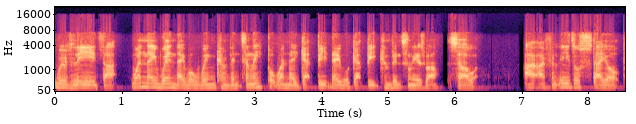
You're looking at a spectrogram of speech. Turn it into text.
with Leeds that when they win, they will win convincingly, but when they get beat, they will get beat convincingly as well. So I, I think Leeds will stay up,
